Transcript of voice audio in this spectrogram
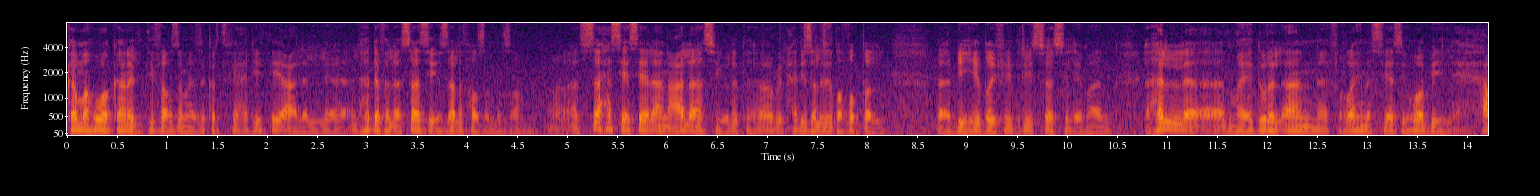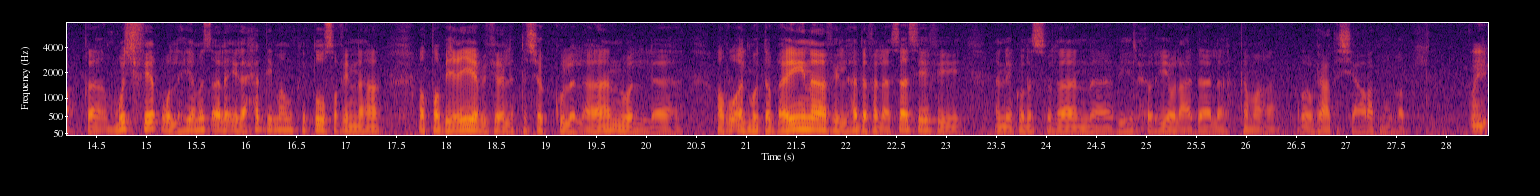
كما هو كان الاتفاق زي ما ذكرت في حديثي على ال- الهدف الأساسي إزالة هذا النظام. آه، الساحة السياسية الآن على سيولتها بالحديث الذي تفضل آه، به ضيف إدريس سليمان. هل ما يدور الآن في الراهن السياسي هو بالحق مشفق ولا هي مسألة إلى حد ما ممكن توصف إنها الطبيعية بفعل التشكل الآن والرؤى المتباينة في الهدف الأساسي في أن يكون السودان به الحرية والعدالة كما رفعت الشعارات من قبل. طيب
